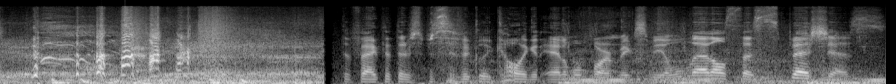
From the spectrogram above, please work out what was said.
The fact that they're specifically calling it Animal Farm makes me a little suspicious.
